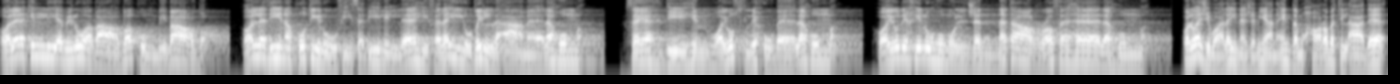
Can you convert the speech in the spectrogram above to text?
ولكن ليبلو بعضكم ببعض والذين قتلوا في سبيل الله فلن يضل أعمالهم سيهديهم ويصلح بالهم. ويدخلهم الجنة عرفها لهم. والواجب علينا جميعا عند محاربة الأعداء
